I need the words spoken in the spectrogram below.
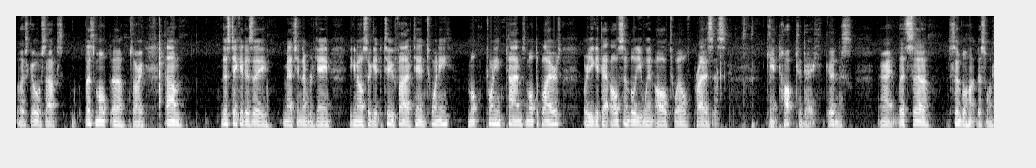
Let's go, Socks. Let's multi, uh, sorry. Um, this ticket is a matching numbered game. You can also get the 2, 5, 10, 20, 20 times multipliers, or you get that all symbol, you win all 12 prizes. Can't talk today. Goodness. All right, let's uh, symbol hunt this one.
